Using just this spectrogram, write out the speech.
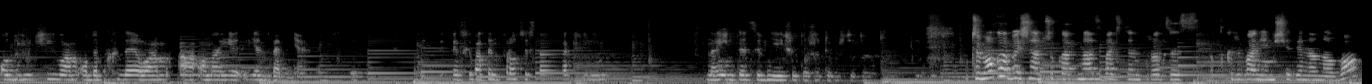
odrzuciłam, odepchnęłam, a ona je, jest we mnie. Więc, więc chyba ten proces taki najintensywniejszy to rzeczywiście dzięki. Czy mogłabyś na przykład nazwać ten proces odkrywaniem siebie na nowo?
